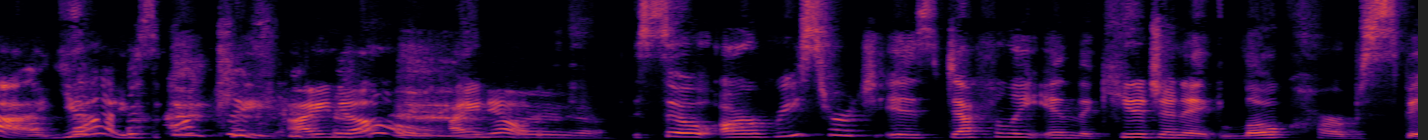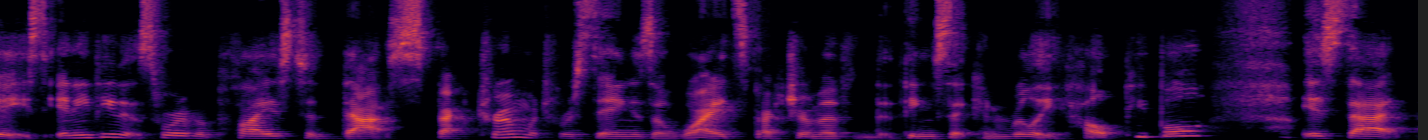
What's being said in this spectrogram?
yeah exactly. I know i know. Oh, yeah. so our research is definitely in the ketogenic low carb space. Anything that sort of applies to that spectrum which we're saying is a wide spectrum of the things that can really help people is that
